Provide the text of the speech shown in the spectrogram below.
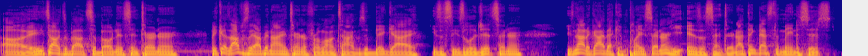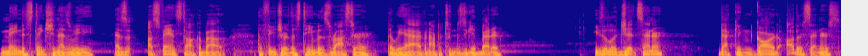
uh, he talked about Sabonis and Turner because obviously I've been eyeing Turner for a long time. He's a big guy. He's a he's a legit center he's not a guy that can play center. He is a center, and I think that's the main dis- main distinction as we as us fans talk about the future of this team, this roster that we have, and opportunities to get better. He's a legit center that can guard other centers,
